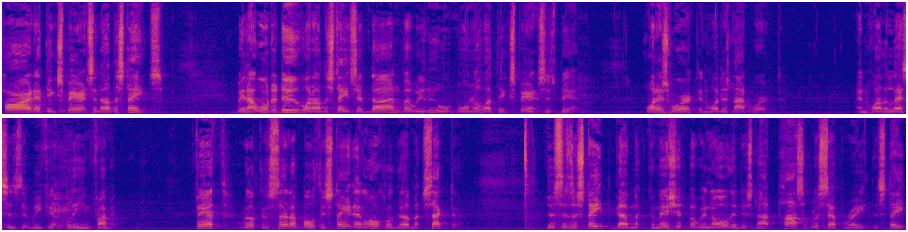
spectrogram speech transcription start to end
hard at the experience in other states. We may not want to do what other states have done, but we do want to know what the experience has been, what has worked and what has not worked, and what are the lessons that we can glean from it. Fifth, we'll consider both the state and local government sector. This is a state government commission, but we know that it's not possible to separate the state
